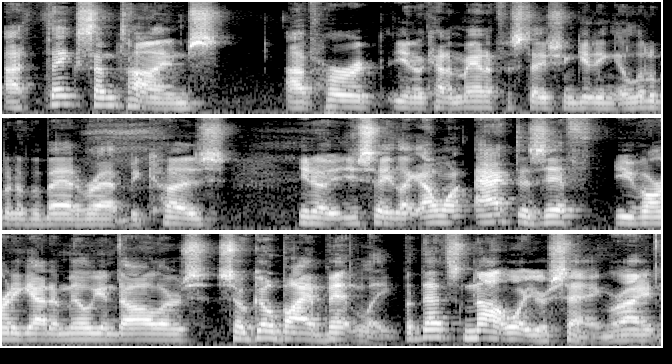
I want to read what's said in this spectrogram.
I think sometimes I've heard, you know, kind of manifestation getting a little bit of a bad rap because you know, you say like, I want act as if you've already got a million dollars, so go buy a Bentley. But that's not what you're saying, right?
